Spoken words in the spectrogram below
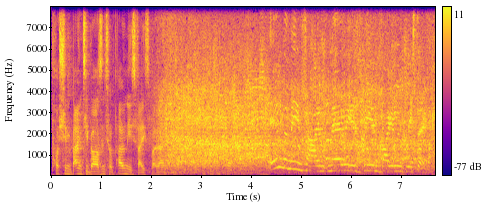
pushing bounty bars into a pony's face by then. In the meantime, Mary is being violently sick.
